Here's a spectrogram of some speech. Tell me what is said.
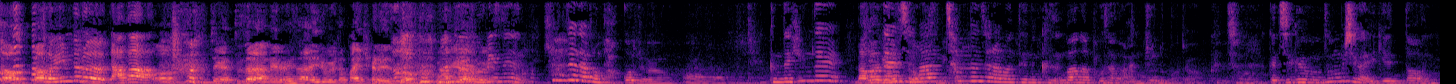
싸웠다. 저 힘들어요. 나가. 어, 제가 두 달 안에 회사 이름을 다 밝혀내서 공개라고 우리는 힘들다 그럼 바꿔줘요. 어, 근데 힘들 힘들지만. 참는 사람한테는 그만한 보상을 안 주는 거죠. 그쵸. 그러니까 지금 성무 씨가 얘기했던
